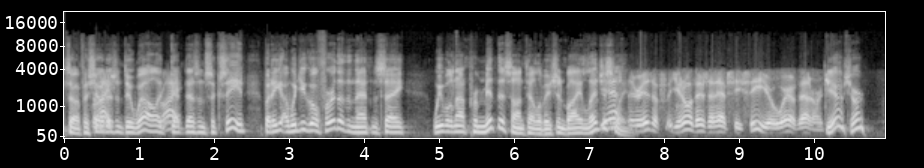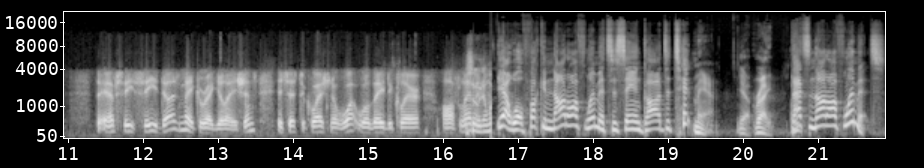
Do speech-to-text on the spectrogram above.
So if a show Right. doesn't do well, it Right. get- doesn't succeed. But uh, would you go further than that and say we will not permit this on television by yes, legislating? there is a. You know, there's an FCC. You're aware of that, aren't you? yeah, sure. The FCC does make regulations. It's just a question of what will they declare off limits. So we yeah, well, fucking not off limits is saying God's a tit man. Yeah, right. That's not off limits.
